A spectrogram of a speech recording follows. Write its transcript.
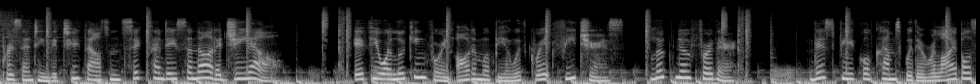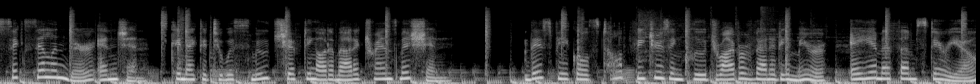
Presenting the 2006 Hyundai Sonata GL. If you are looking for an automobile with great features, look no further. This vehicle comes with a reliable six-cylinder engine, connected to a smooth shifting automatic transmission. This vehicle's top features include driver vanity mirror, AM-FM stereo,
